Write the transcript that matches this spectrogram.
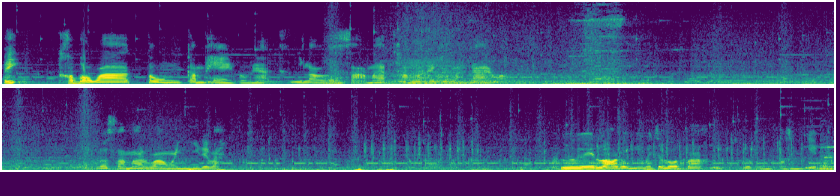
เฮ้ย เขาบอกว่าตรงกำแพงตรงเนี้ย คือเราสามารถทำอะไรกับมันได้วะเราสามารถวางไว้นี้ได้ปะคือไอ้หลอดตรงนี้มันจะลดป่ะคือเดี๋ยวผมขอสังเกตหน่อย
